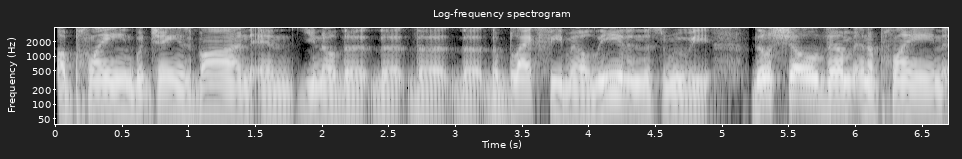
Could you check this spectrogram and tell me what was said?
a plane with james bond and you know the, the the the the black female lead in this movie. They'll show them in a plane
